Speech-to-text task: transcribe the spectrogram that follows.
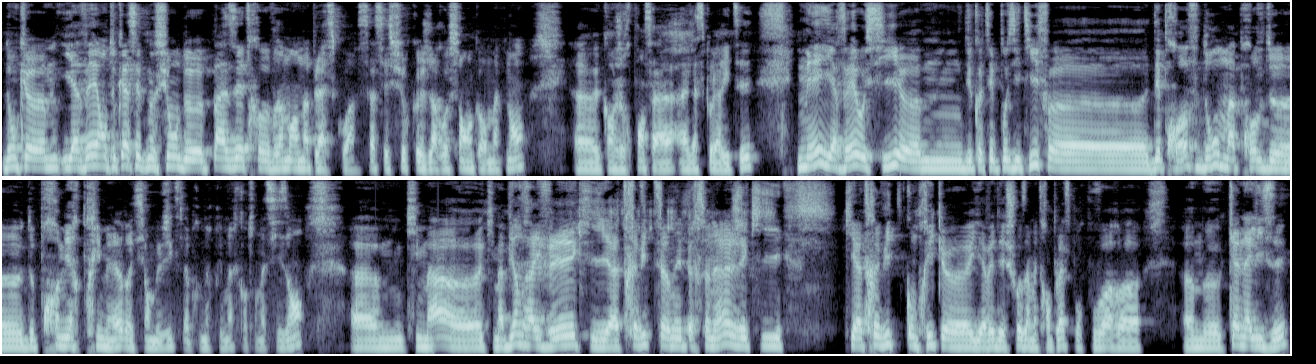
Donc euh, il y avait en tout cas cette notion de pas être vraiment à ma place, quoi. Ça c'est sûr que je la ressens encore maintenant euh, quand je repense à, à, la scolarité. Mais il y avait aussi euh, du côté positif euh, des profs, dont ma prof de, première primaire ici en Belgique, c'est la première primaire quand on a 6 ans, qui m'a qui m'a bien drivé, qui a très vite cerné le personnage et qui qui a très vite compris qu'il y avait des choses à mettre en place pour pouvoir me canaliser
